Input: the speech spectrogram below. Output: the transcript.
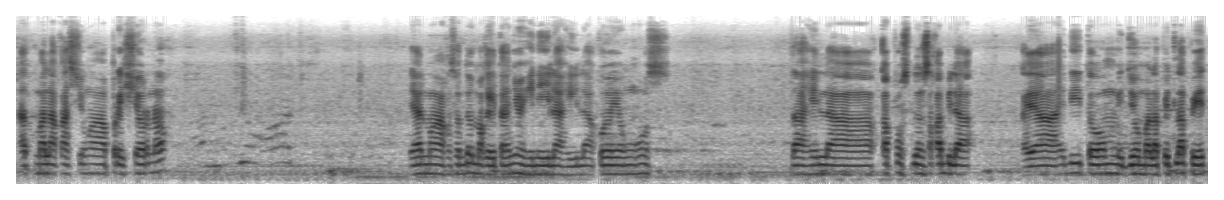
at malakas yung ah, pressure no. Yan mga kasundo, makita nyo, hinila-hila ko yung hose. Dahil ah, kapos doon sa kabila, kaya eh, dito medyo malapit-lapit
